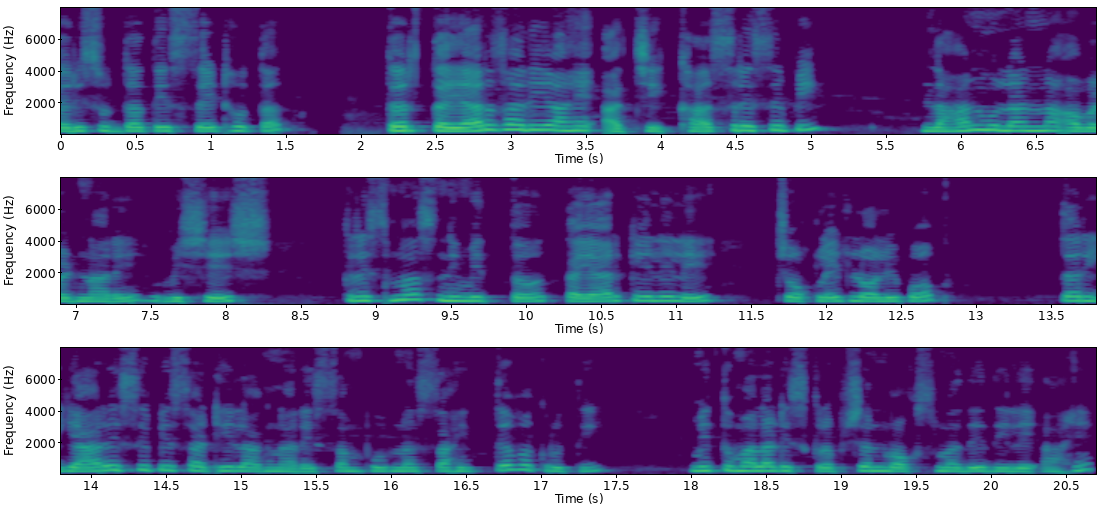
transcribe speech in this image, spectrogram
तरीसुद्धा ते सेट होतात. तर तयार झाली आहे आजची खास रेसिपी लहान मुलांना आवडणारे विशेष क्रिसमस निमित्त तयार केलेले चॉकलेट लॉलीपॉप? तर या रेसिपीसाठी लागणारे संपूर्ण साहित्य व कृती मी तुम्हाला डिस्क्रिप्शन बॉक्समध्ये दिले आहे.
